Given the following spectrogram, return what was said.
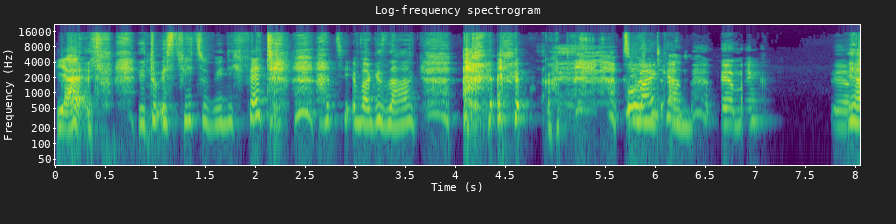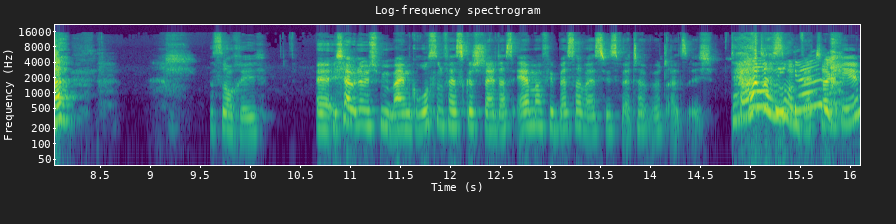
Ja, du isst viel zu wenig Fett, hat sie immer gesagt. oh Gott. Und, mein kind, ähm, ja, mein, ja. ja. Sorry. Äh, ich habe nämlich mit meinem Großen festgestellt, dass er immer viel besser weiß, wie es Wetter wird als ich. Der hat da so ein Wettergehen.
